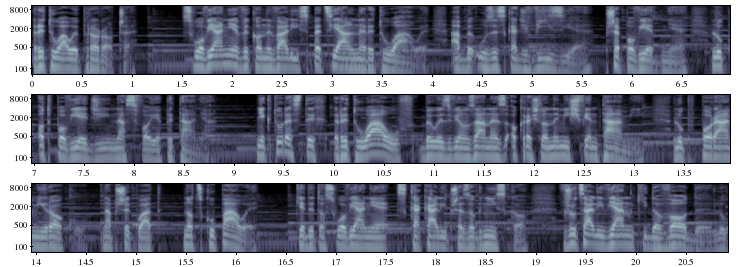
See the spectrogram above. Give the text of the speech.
rytuały prorocze. Słowianie wykonywali specjalne rytuały, aby uzyskać wizje, przepowiednie lub odpowiedzi na swoje pytania. Niektóre z tych rytuałów były związane z określonymi świętami lub porami roku, przykład Noc Kupały, kiedy to Słowianie skakali przez ognisko, wrzucali wianki do wody lub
